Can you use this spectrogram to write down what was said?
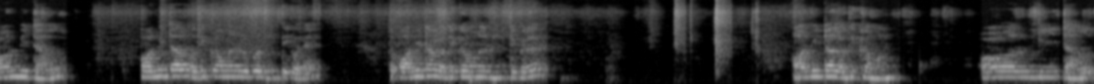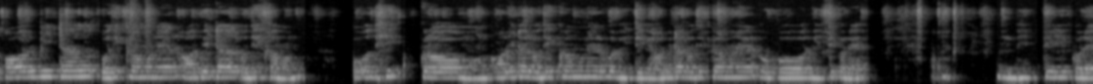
অরবিটাল অরবিটাল অধিক্রমণের উপর ভিত্তি করে, তো অরবিটাল অধিক্রমণের ভিত্তি করে অরবিটাল অধিক্রমণ, অরবিটাল অরবিটাল অধিক্রমণের অরবিটাল অধিক্রমণ অধিক্রমণ, অরবিটাল অধিক্রমণের উপর ভিত্তি করে, অরবিটাল অধিক্রমণের উপর ভিত্তি করে ভিত্তি করে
